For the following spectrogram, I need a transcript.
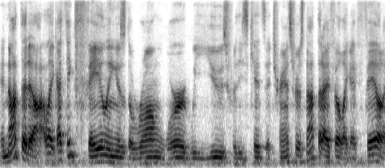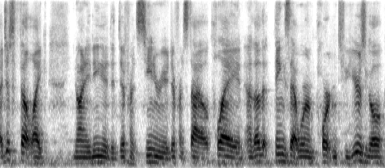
and not that uh, like I think failing is the wrong word we use for these kids that transfer. It's not that I felt like I failed. I just felt like you know I needed a different scenery, a different style of play, and other things that were important two years ago,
